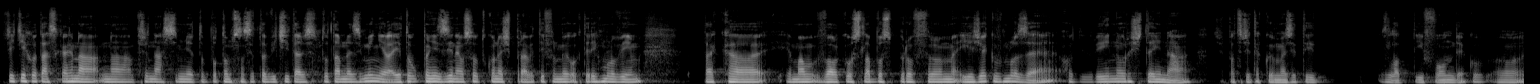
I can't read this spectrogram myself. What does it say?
při těch otázkách na, na přednášce mě to potom jsem si to vyčítal, že jsem to tam nezmínil. Je to úplně z jiného soudku než právě ty filmy, o kterých mluvím. Tak uh, já mám velkou slabost pro film Ježek v mlze od Jurie Norsteina, což patří takový mezi ty zlatý fond jako uh,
